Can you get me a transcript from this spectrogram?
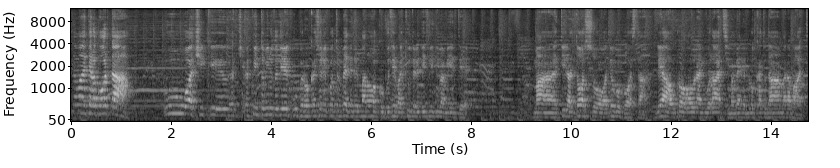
Davanti alla porta! Uh, al quinto minuto di recupero, occasione contropiede del Marocco, poteva chiudere definitivamente ma tira addosso a Diogo Costa. Leao prova ora a ingolarsi ma viene bloccato da Amarabat.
